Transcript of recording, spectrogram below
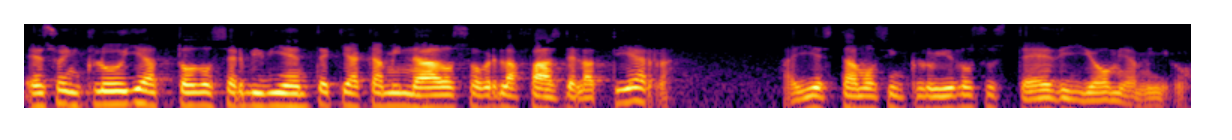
Eso incluye a todo ser viviente que ha caminado sobre la faz de la tierra. Ahí estamos incluidos usted y yo, mi amigo.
